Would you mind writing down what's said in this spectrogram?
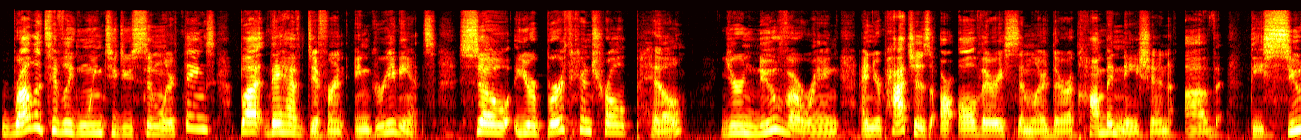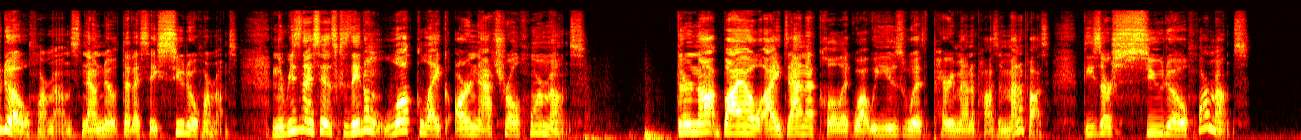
relatively going to do similar things, but they have different ingredients. So your birth control pill your NuvaRing and your patches are all very similar. They're a combination of the pseudo hormones. Now, note that I say pseudo hormones. And the reason I say this is because they don't look like our natural hormones. They're not bioidentical like what we use with perimenopause and menopause. These are pseudo hormones.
